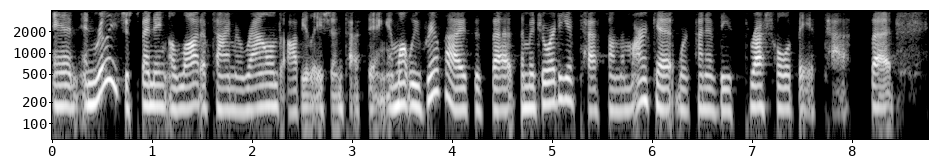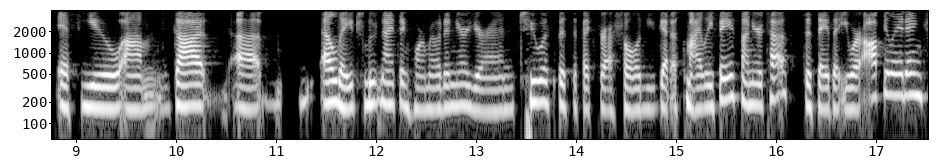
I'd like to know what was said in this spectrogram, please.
and and really just spending a lot of time around ovulation testing. And what we realized is that the majority of tests on the market were kind of these threshold based tests. That if you um, got uh, LH, luteinizing hormone, in your urine to a specific threshold, you get a smiley face on your test to say that you were ovulating.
